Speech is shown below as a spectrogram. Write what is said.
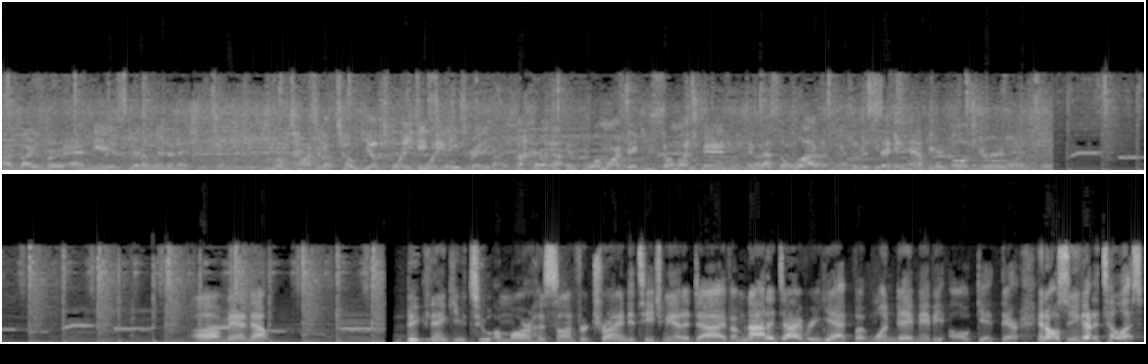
a diver and he is gonna win a national championship. That's what I'm talking about. Tokyo 2020. he's ready, guys. One more. Thank you so much, man, and best of luck to the second half of your college career. man. Oh man, that big thank you to Ammar Hassan for trying to teach me how to dive. I'm not a diver yet, but one day maybe I'll get there. And also, you got to tell us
